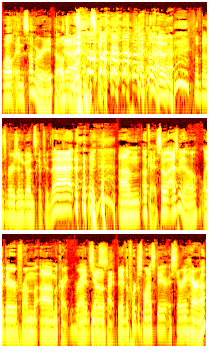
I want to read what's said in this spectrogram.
Well, in summary, the Yeah. Ultramarines. Cliff, Note, Cliff Notes version. Go ahead and skip through that. um, okay, so as we know, like they're from uh, Macragge, right? So Yes. Right. they have the Fortress Monastery Hera,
